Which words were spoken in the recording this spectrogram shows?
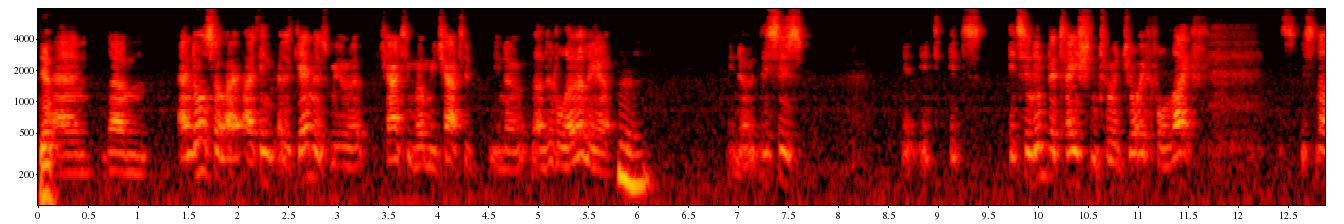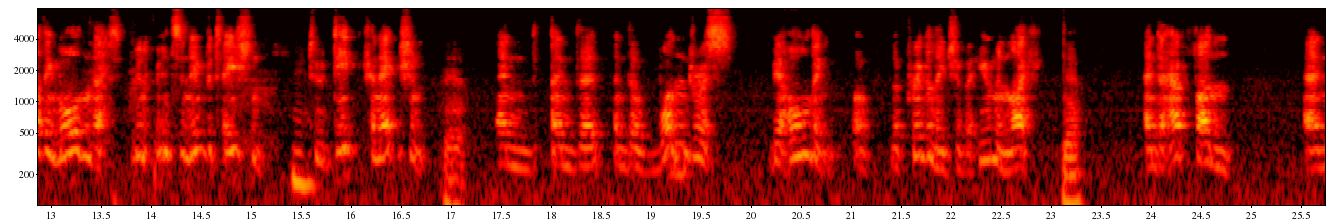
Yeah. And um, and also I, I think again as we were chatting when we chatted, you know, a little earlier, Mhm. you know, this is it, it, it's it's an invitation to a joyful life. It's, it's nothing more than that. You know, it's an invitation Yeah. to deep connection Yeah. and and the and the wondrous beholding of the privilege of a human life. Yeah. And to have fun, and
